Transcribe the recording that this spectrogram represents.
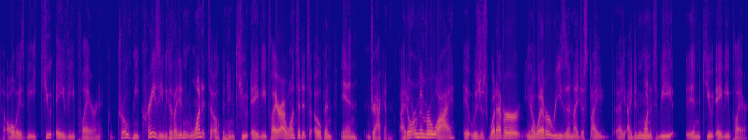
to always be Qt AV Player. And it drove me crazy because I didn't want it to open in Qt AV Player. I wanted it to open in Dragon. I don't remember why. It was just whatever, you know, whatever reason. I just, I, I, I didn't want it to be in Qt AV Player.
